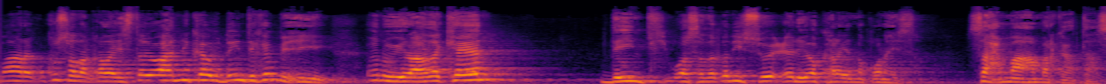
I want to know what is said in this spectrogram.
maara ku sadaqadaystay oo ah ninka uu deynta ka bixiyay inuu yiraahdo keen deynti waa sadaqadii soo celiyo kale noqonaysa. Sax maaha marka taas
